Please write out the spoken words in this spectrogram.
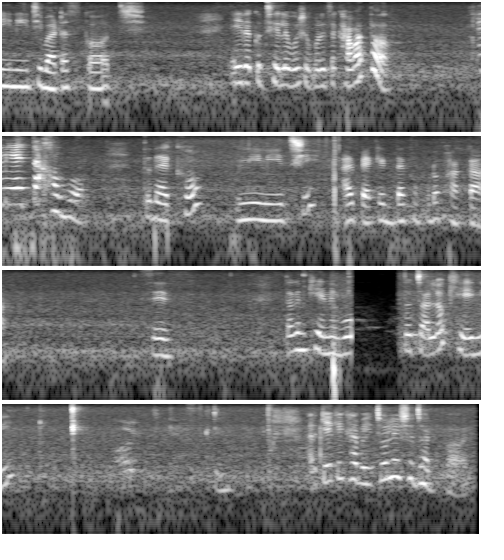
নিয়ে নিয়েছি বাটারস্কচ এই দেখো ছেলে বসে পড়েছে খাবার তো? আমি এটা খাব। তো দেখো নিয়ে নিয়েছি আর প্যাকেট দেখো পুরো ফাঁকা। শেষ। তখন খেয়ে নেব। তো চলো খেয়ে নিই কে কে খাবে? চলে এসো ঝটপট।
